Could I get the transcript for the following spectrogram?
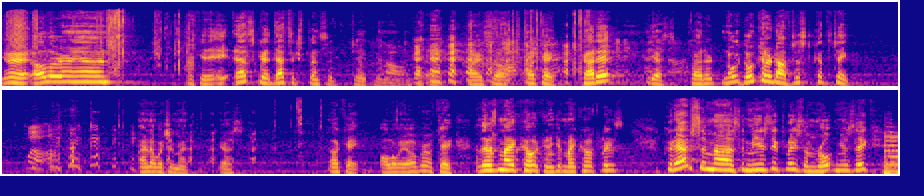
Good. All the way around. Okay, eh, that's good. That's expensive tape, you know. Okay. All right, so, okay. Cut it? Yes. Cut it. No, don't cut it off. Just cut the tape. Well. I know what you meant. Yes. Okay, all the way over. Okay, and there's my coat. Can you get my coat, please? Could I have some uh, some music, please? Some rope music. Okay.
